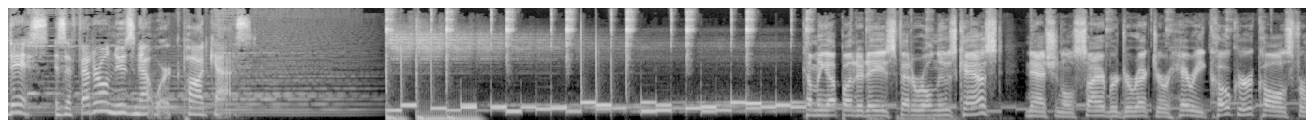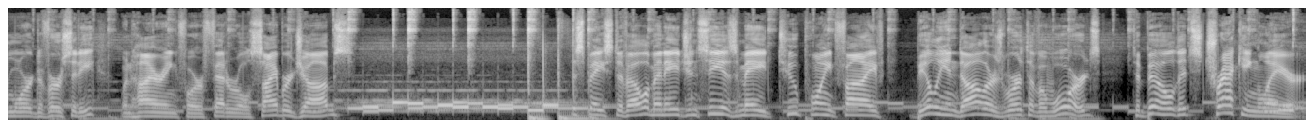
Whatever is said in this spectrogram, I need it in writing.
This is a Federal News Network podcast. Coming up on today's Federal Newscast, National Cyber Director Harry Coker calls for more diversity when hiring for federal cyber jobs. The Space Development Agency has made $2.5 billion worth of awards to build its tracking layer.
